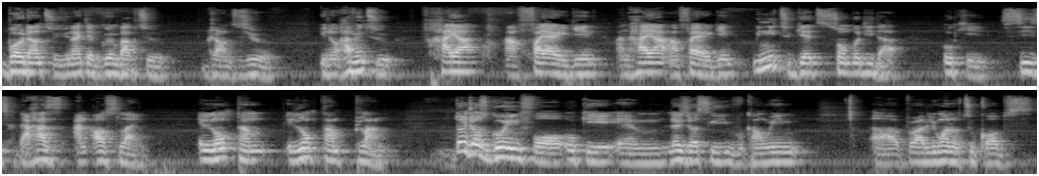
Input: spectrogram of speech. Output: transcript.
boiled down to United going back to ground zero. You know, having to hire and fire again and hire and fire again. We need to get somebody that okay sees that has an outline, a long term, a long term plan. Don't just go in for okay. Um, let's just see if we can win, uh, probably one or two cups.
